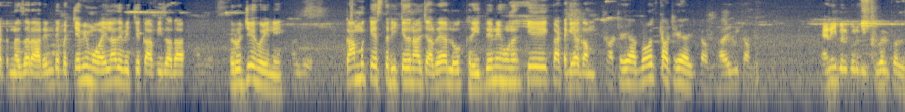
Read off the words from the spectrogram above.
ਘੱਟ ਨਜ਼ਰ ਆ ਰਹੇ ਨੇ ਤੇ ਬੱਚੇ ਵੀ ਮੋਬਾਈਲਾਂ ਦੇ ਵਿੱਚ ਕਾਫੀ ਜ਼ਿਆਦਾ ਰੁੱਝੇ ਹੋਏ ਨੇ। ਕੰਮ ਕਿਸ ਤਰੀਕੇ ਦੇ ਨਾਲ ਚੱਲ ਰਿਹਾ? ਲੋਕ ਖਰੀਦਦੇ ਨੇ ਹੁਣ ਕਿ ਘਟ ਗਿਆ ਕੰਮ? ਘਟ ਗਿਆ ਬਹੁਤ ਘਟ ਗਿਆ ਜੀ ਕੰਮ ਹੈ ਜੀ ਕੰਮ। ਹੈ ਨਹੀਂ ਬਿਲਕੁਲ ਵੀ। ਬਿਲकुल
